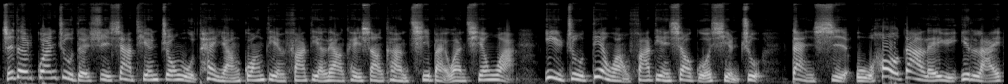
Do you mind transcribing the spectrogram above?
值得关注的是夏天中午太阳光电发电量可以上看七百万千瓦，挹注电网发电效果显著。但是午后大雷雨一来，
